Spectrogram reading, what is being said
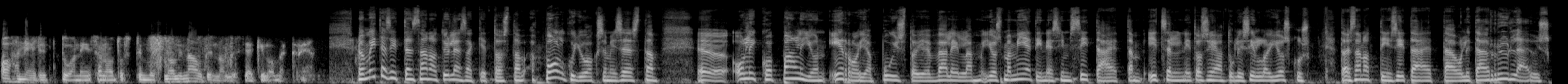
ahnehdittua niin sanotusti, mutta ne oli nautinnollisia kilometrejä. No mitä sitten sanot yleensäkin tuosta polkujuoksemisesta? Ö, oliko paljon eroja puistojen välillä? Jos mä mietin esim. sitä, että itselleni tosiaan tuli silloin joskus, tai sanottiin sitä, että oli tämä ryläys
